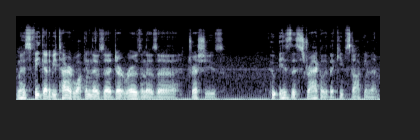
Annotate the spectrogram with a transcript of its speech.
And his feet got to be tired walking those uh, dirt roads in those uh, dress shoes. Who is this straggler that keeps stalking them?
